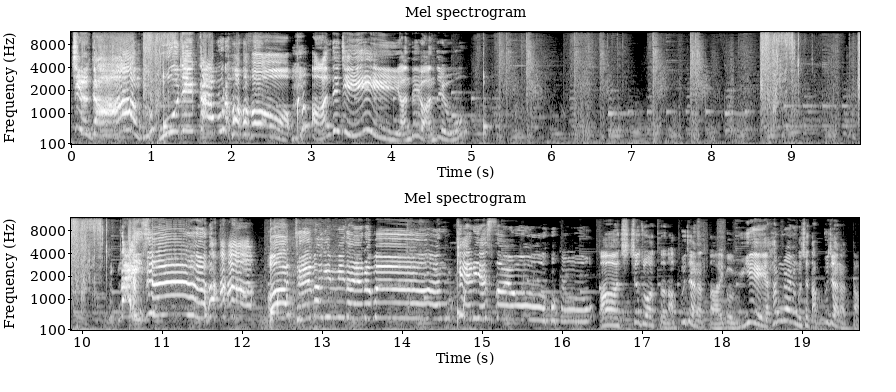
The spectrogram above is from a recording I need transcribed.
쯔강! 어딜 까불어! 아, 안되지! 안돼요 안돼요 아 진짜 좋았다 나쁘지 않았다 이거 위에 합류하는 거 진짜 나쁘지 않았다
